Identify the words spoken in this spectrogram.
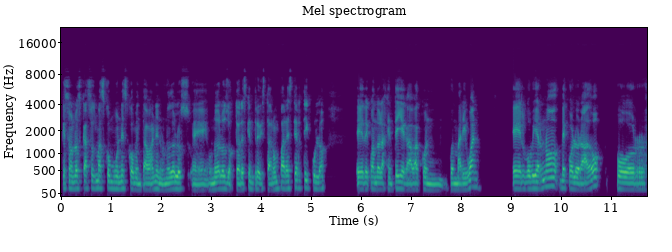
que son los casos más comunes, comentaban en uno de los, uno de los doctores que entrevistaron para este artículo, eh, de cuando la gente llegaba con, con, marihuana. El gobierno de Colorado, por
